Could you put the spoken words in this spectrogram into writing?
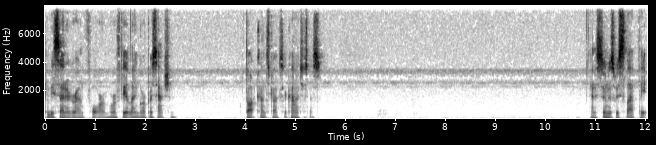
can be centered around form or feeling or perception, thought constructs or consciousness. And as soon as we slap the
